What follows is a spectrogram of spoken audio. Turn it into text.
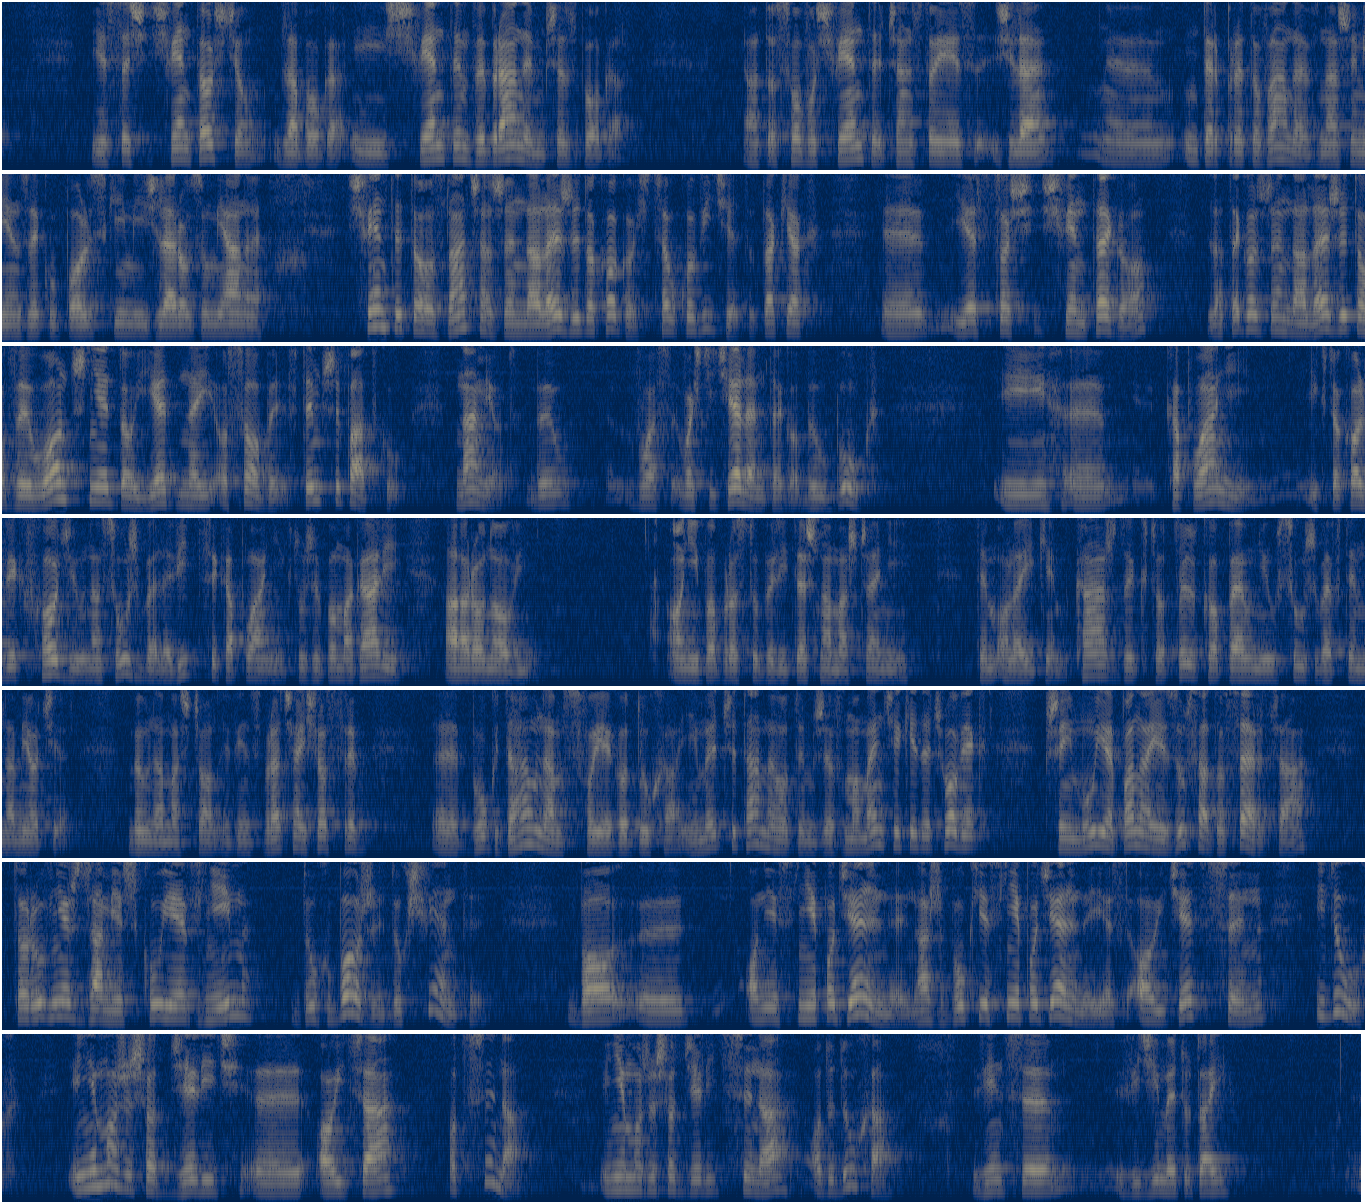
Jesteś świętością dla Boga i świętym wybranym przez Boga. A to słowo święty często jest źle interpretowane w naszym języku polskim i źle rozumiane. Święty to oznacza, że należy do kogoś całkowicie. To tak jak jest coś świętego, dlatego że należy to wyłącznie do jednej osoby. W tym przypadku namiot był właścicielem tego, był Bóg i y, kapłani i ktokolwiek wchodził na służbę, lewiccy kapłani, którzy pomagali Aaronowi, oni po prostu byli też namaszczeni tym olejkiem. Każdy, kto tylko pełnił służbę w tym namiocie, był namaszczony. Więc bracia i siostry, e, Bóg dał nam swojego ducha i my czytamy o tym, że w momencie, kiedy człowiek przyjmuje Pana Jezusa do serca, to również zamieszkuje w nim Duch Boży, Duch Święty, bo y, On jest niepodzielny, nasz Bóg jest niepodzielny, jest Ojciec, Syn i Duch. I nie możesz oddzielić y, Ojca od Syna. I nie możesz oddzielić Syna od Ducha. Więc y, widzimy tutaj,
